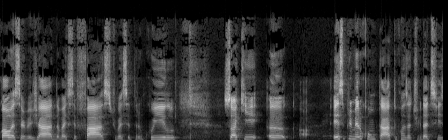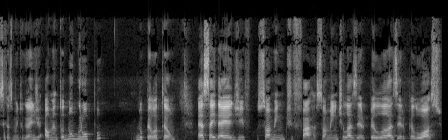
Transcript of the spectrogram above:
qual é a cervejada, vai ser fácil, vai ser tranquilo. Só que uh, esse primeiro contato com as atividades físicas muito grande aumentou no grupo do pelotão essa ideia de somente farra, somente lazer pelo lazer, pelo ócio.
